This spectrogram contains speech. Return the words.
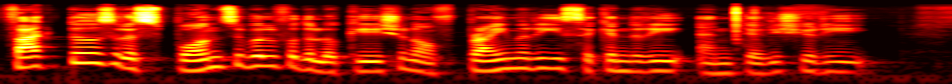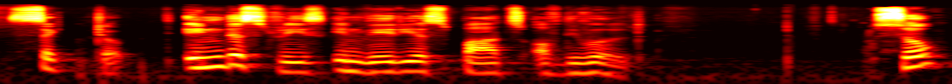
factors responsible for the location of primary, secondary and tertiary sector industries in various parts of the world. So,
